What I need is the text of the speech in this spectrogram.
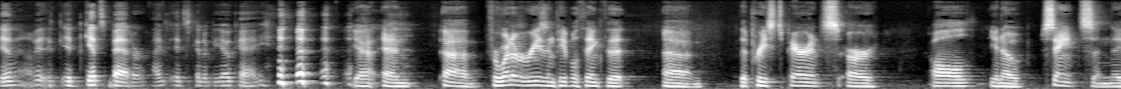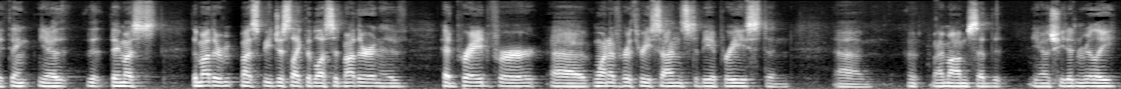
you know, it, it gets better. It's going to be okay." yeah, and um, for whatever reason, people think that um, the priest's parents are all you know saints, and they think you know that they must the mother must be just like the Blessed Mother and have had prayed for uh, one of her three sons to be a priest, and um, my mom said that you know she didn't really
